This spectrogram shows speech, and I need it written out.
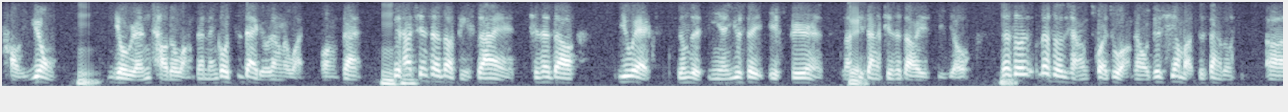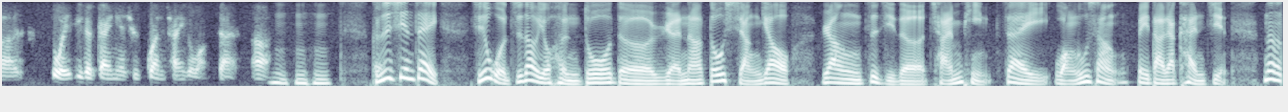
好用、嗯，有人潮的网站，能够自带流量的网网站，所以它牵涉到 design，牵涉到 UX 使用者经验，user experience，那第三个牵涉到 SEO。那时候那时候想要出来做网站，我就希望把这三个东西呃作为一个概念去贯穿一个网站啊。嗯嗯哼。可是现在，其实我知道有很多的人呢、啊，都想要。让自己的产品在网络上被大家看见，那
